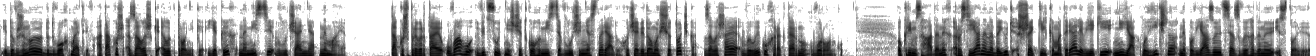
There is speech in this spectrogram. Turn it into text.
і довжиною до 2 метрів, а також залишки електроніки, яких на місці влучання немає. Також привертає увагу відсутність чіткого місця влучення снаряду, хоча відомо, що точка залишає велику характерну воронку. Окрім згаданих, росіяни надають ще кілька матеріалів, які ніяк логічно не пов'язуються з вигаданою історією.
